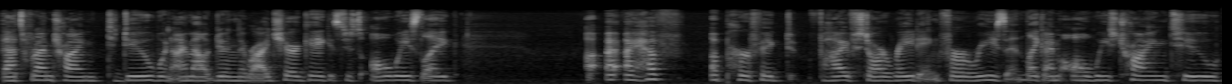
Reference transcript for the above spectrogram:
That's what I'm trying to do when I'm out doing the rideshare gig. It's just always like I, I have a perfect five star rating for a reason. Like I'm always trying to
